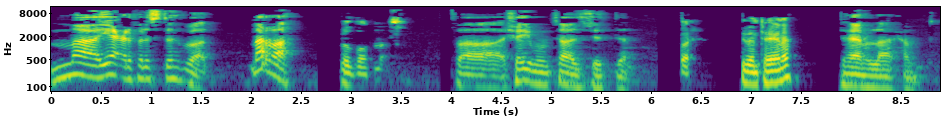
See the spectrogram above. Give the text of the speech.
ما يعرف الاستهبال. مرة. بالضبط. فشيء ممتاز جدا. كذا انتهينا؟ انتهينا لله الحمد.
